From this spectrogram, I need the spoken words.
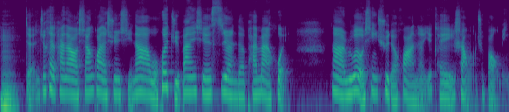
嗯，对，你就可以看到相关的讯息。那我会举办一些私人的拍卖会，那如果有兴趣的话呢，也可以上网去报名。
